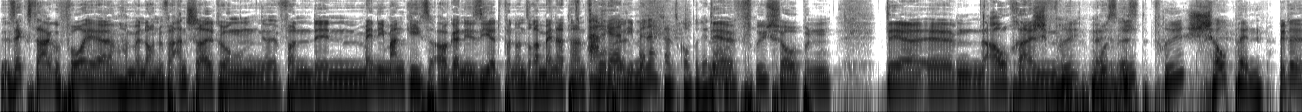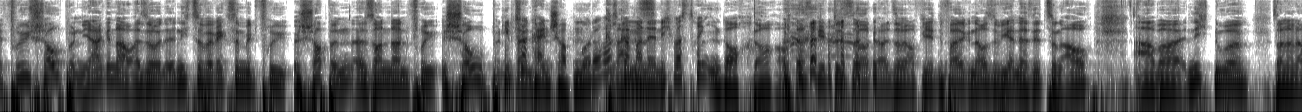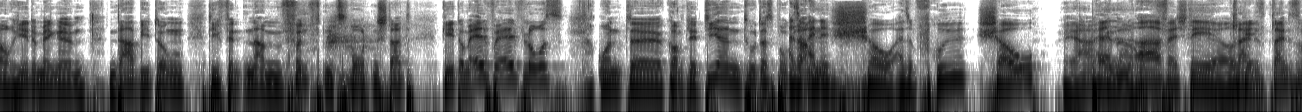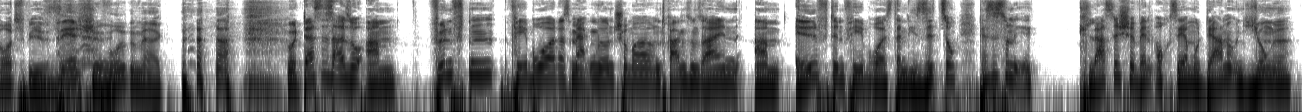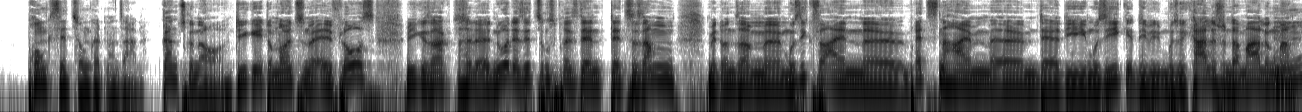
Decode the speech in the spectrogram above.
Sechs Tage vorher haben wir noch eine Veranstaltung äh, von den Many Monkeys organisiert, von unserer Männertanzgruppe. Ach ja, die Männertanzgruppe, genau. Der Frühschopen, der ähm, auch ein Früh, Muss wie? ist. Früh shoppen. Bitte Frühschopen, ja genau. Also äh, nicht zu verwechseln mit Frühshoppen, äh, sondern Frühschopen. Gibt's doch Klein- keinen Shoppen, oder was? Kann man denn nicht was trinken? Doch. Doch, auch das gibt es dort, also auf jeden Fall, genauso wie an der Sitzung auch. Aber nicht nur, sondern auch jede Menge Darbietungen, die finden am 5.2. statt. Geht um 11.11 Uhr los und äh, komplettieren tut das Programm. Also eine Show, also Frühshow. Ja, Pen. genau. Ah, verstehe. Okay. Kleines, kleines Wortspiel. Sehr schön. Wohlgemerkt. Gut, das ist also am 5. Februar, das merken wir uns schon mal und tragen es uns ein. Am 11. Februar ist dann die Sitzung. Das ist so eine klassische, wenn auch sehr moderne und junge Prunksitzung, könnte man sagen. Ganz genau. Die geht um 19.11 Uhr los. Wie gesagt, äh, nur der Sitzungspräsident, der zusammen mit unserem äh, Musikverein äh, Bretzenheim, äh, der die Musik, die musikalische Untermalung macht,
